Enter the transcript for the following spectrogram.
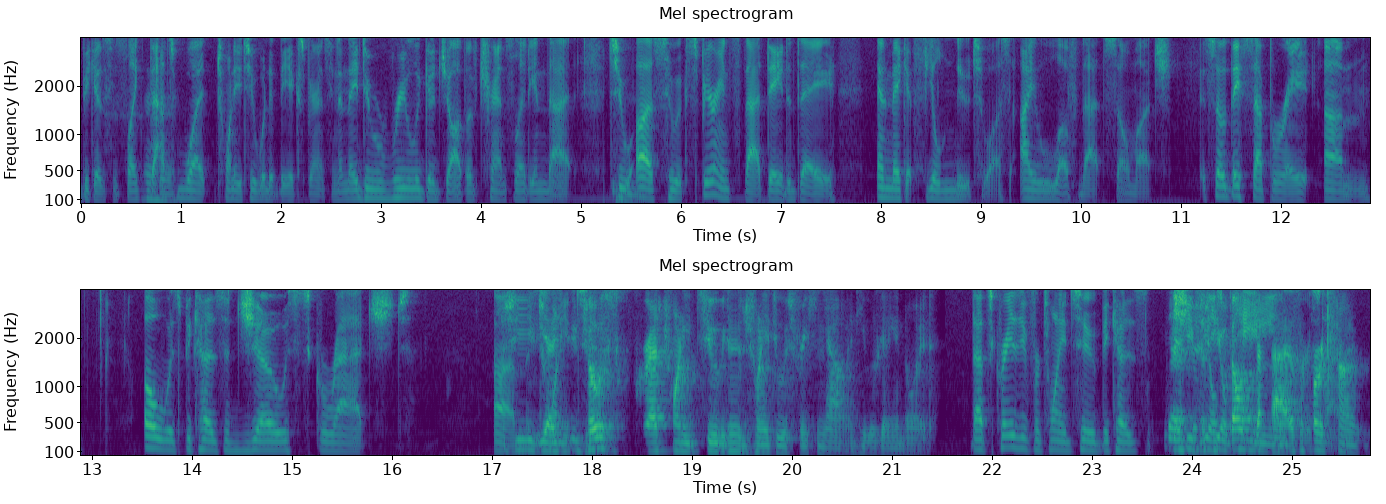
because it's like that's what 22 would be experiencing and they do a really good job of translating that to us who experience that day to day and make it feel new to us. I love that so much. So they separate um oh it was because Joe scratched um She's, yeah, Joe scratched 22 because 22 was freaking out and he was getting annoyed. That's crazy for 22 because Yeah, she feels feel felt pain that as the first time.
